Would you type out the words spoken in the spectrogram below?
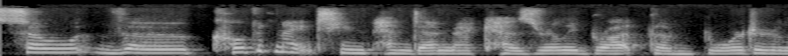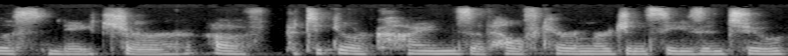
So, the COVID 19 pandemic has really brought the borderless nature of particular kinds of healthcare emergencies into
